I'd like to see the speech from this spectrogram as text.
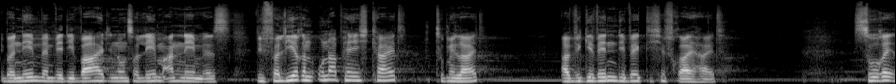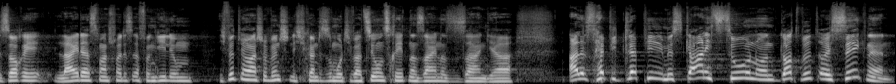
übernehmen, wenn wir die Wahrheit in unser Leben annehmen, ist, wir verlieren Unabhängigkeit tut mir leid, aber wir gewinnen die wirkliche Freiheit. Sorry, sorry, leider ist manchmal das Evangelium, ich würde mir manchmal wünschen, ich könnte so Motivationsredner sein und so sagen, ja, alles happy clappy, ihr müsst gar nichts tun und Gott wird euch segnen.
